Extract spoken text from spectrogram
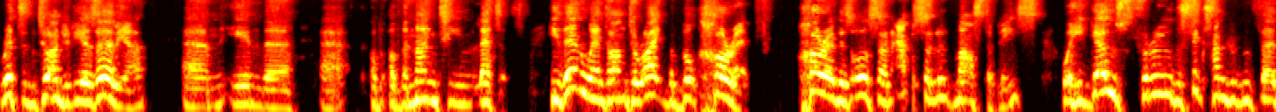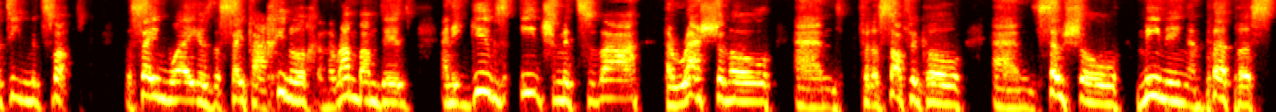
written 200 years earlier um, in the uh, of, of, the 19 letters. He then went on to write the book Chorev. Chorev is also an absolute masterpiece where he goes through the 613 mitzvot, the same way as the Sefer Chinuch and the Rambam did, and he gives each mitzvah a rational and philosophical and social meaning and purpose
